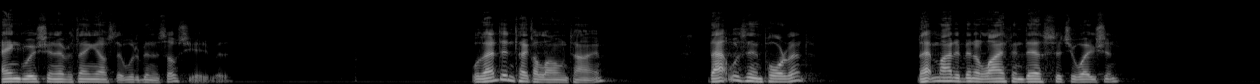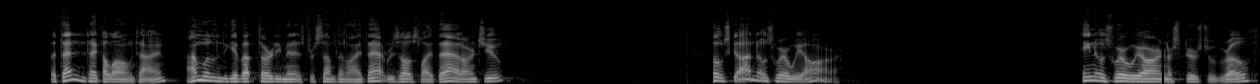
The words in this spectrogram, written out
anguish and everything else that would have been associated with it. Well, that didn't take a long time. That was important. That might have been a life and death situation. But that didn't take a long time. I'm willing to give up 30 minutes for something like that, results like that, aren't you? Folks, God knows where we are. He knows where we are in our spiritual growth.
